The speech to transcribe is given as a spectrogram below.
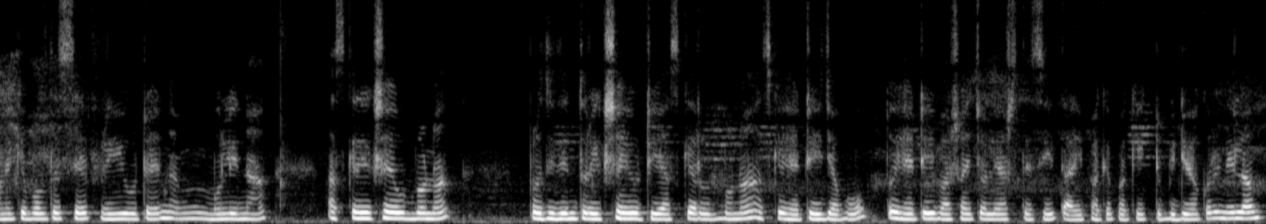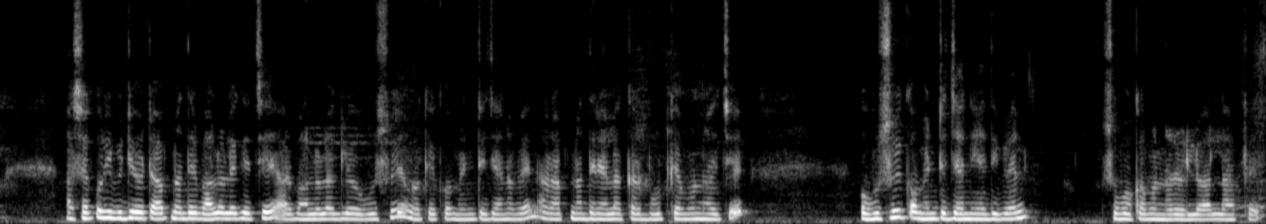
অনেকে বলতেছে, ফ্রি, উঠেন? আমি বলি, না। আজকে রিক্সায় উঠবো না। প্রতিদিন তো রিক্সায় উঠি, আজকে আর উঠবো না, আজকে হেঁটেই যাব। তো হেঁটেই বাসায় চলে আসতেছি, তাই ফাঁকে ফাঁকে একটু ভিডিও করে নিলাম। আশা করি ভিডিওটা আপনাদের ভালো লেগেছে, আর ভালো লাগলে অবশ্যই আমাকে কমেন্টে জানাবেন। আর আপনাদের এলাকার ভোট কেমন হয়েছে, অবশ্যই কমেন্টে জানিয়ে দিবেন। শুভকামনা রইল, আল্লাহ হাফেজ।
